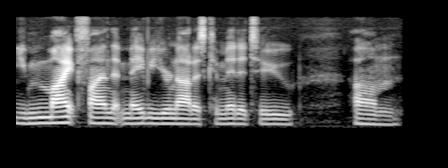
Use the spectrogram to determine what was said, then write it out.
you might find that maybe you're not as committed to. Um,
